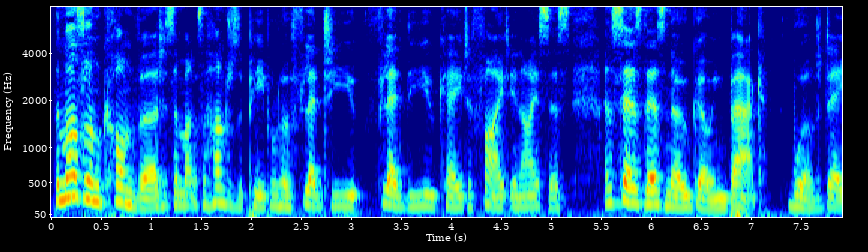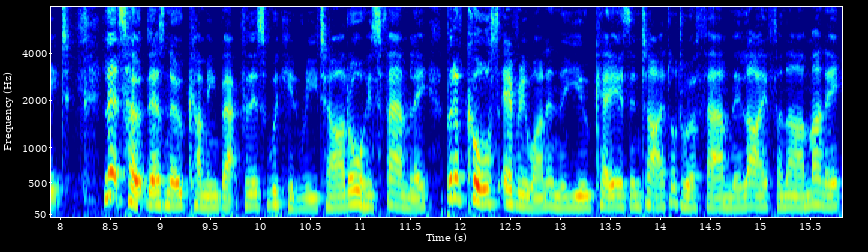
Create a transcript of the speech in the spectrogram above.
The Muslim convert is amongst the hundreds of people who have fled, to U fled the UK to fight in ISIS and says there's no going back. World date. Let's hope there's no coming back for this wicked retard or his family, but of course everyone in the UK is entitled to a family life and our money,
